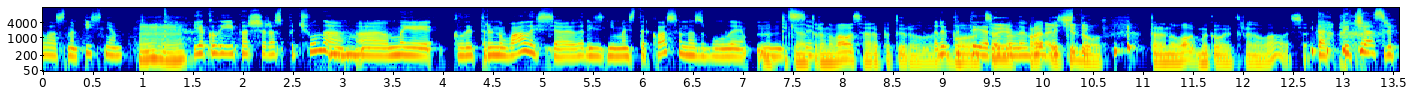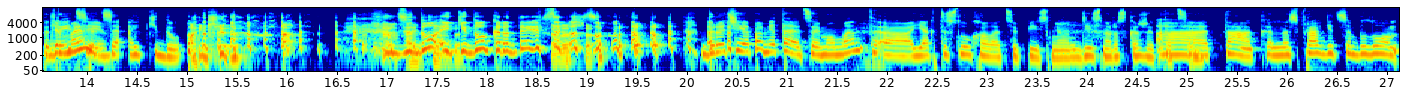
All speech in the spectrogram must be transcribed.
Класна пісня. Угу. Я коли її перший раз почула, угу. ми коли тренувалися, різні майстер-класи у нас були. Ну, Тільки це... не тренувалися, а репетирували. Репетирували, бо це як про айкідо. Тренували, ми коли тренувалися. Так, під час репетиції. Для мене це айкідо. Айкідо. Дзюдо, айкідо, карате і все разом. До речі, я пам'ятаю цей момент, як ти слухала цю пісню. Дійсно, розкажи про це. А, Так, насправді це було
